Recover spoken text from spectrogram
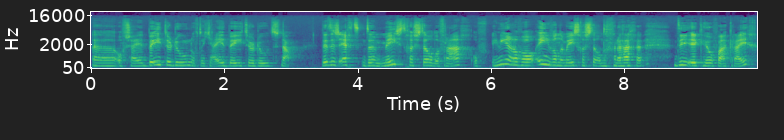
Uh, of zij het beter doen of dat jij het beter doet. Nou, dit is echt de meest gestelde vraag, of in ieder geval een van de meest gestelde vragen die ik heel vaak krijg.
